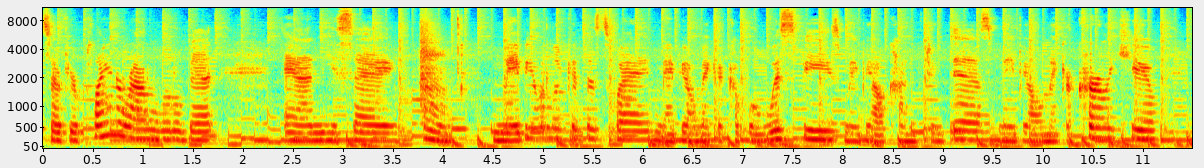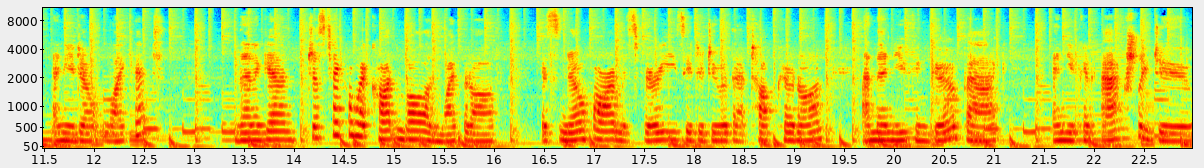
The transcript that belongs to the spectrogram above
So if you're playing around a little bit and you say, hmm, maybe would look it this way, maybe I'll make a couple of wispies, maybe I'll kind of do this, maybe I'll make a curly cue, and you don't like it, then again, just take a wet cotton ball and wipe it off. It's no harm, it's very easy to do with that top coat on, and then you can go back and you can actually do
